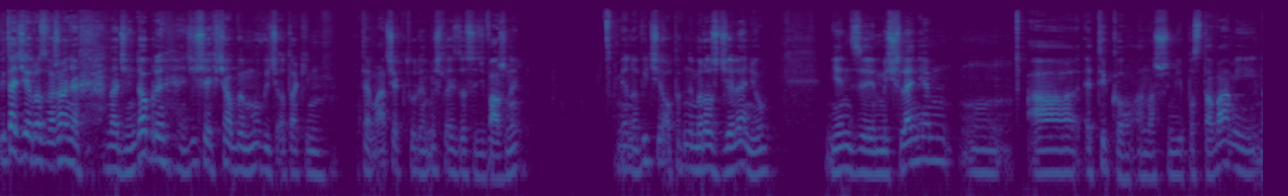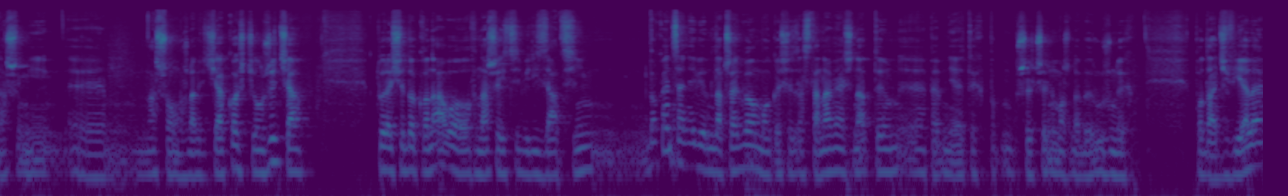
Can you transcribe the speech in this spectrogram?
Witajcie w rozważaniach na dzień dobry. Dzisiaj chciałbym mówić o takim temacie, który myślę jest dosyć ważny. Mianowicie o pewnym rozdzieleniu między myśleniem mm, a etyką, a naszymi postawami, naszymi, naszą, można powiedzieć, jakością życia, które się dokonało w naszej cywilizacji. Do końca nie wiem dlaczego, mogę się zastanawiać nad tym. E, pewnie tych przyczyn można by różnych podać wiele.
